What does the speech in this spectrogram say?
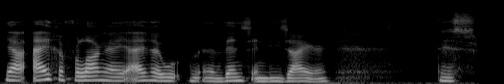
jouw eigen verlangen, je eigen eh, wens en desire. Dus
